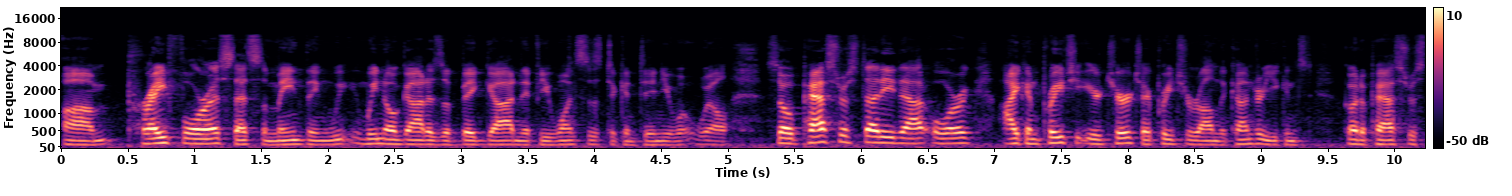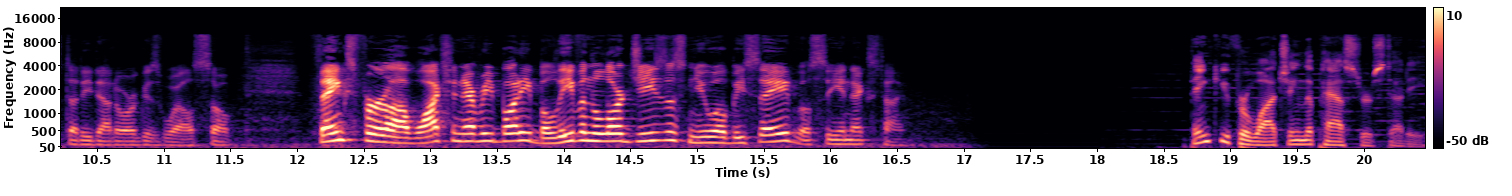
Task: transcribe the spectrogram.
Um, pray for us. That's the main thing. We, we know God is a big God, and if He wants us to continue, it will. So, pastorstudy.org. I can preach at your church. I preach around the country. You can go to pastorstudy.org as well. So, thanks for uh, watching, everybody. Believe in the Lord Jesus, and you will be saved. We'll see you next time. Thank you for watching the Pastor Study.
